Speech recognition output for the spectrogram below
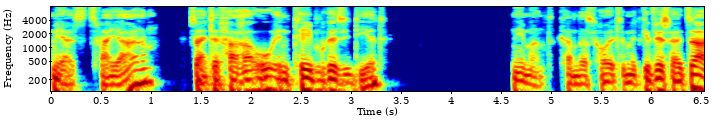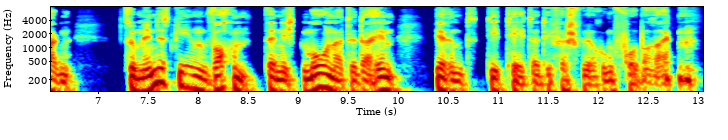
mehr als zwei Jahren? Seit der Pharao in Theben residiert? Niemand kann das heute mit Gewissheit sagen. Zumindest gehen Wochen, wenn nicht Monate dahin, während die Täter die Verschwörung vorbereiten.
